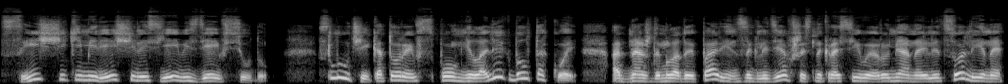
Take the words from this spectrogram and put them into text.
Сыщики мерещились ей везде и всюду. Случай, который вспомнил Олег, был такой. Однажды молодой парень, заглядевшись на красивое румяное лицо Лины,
